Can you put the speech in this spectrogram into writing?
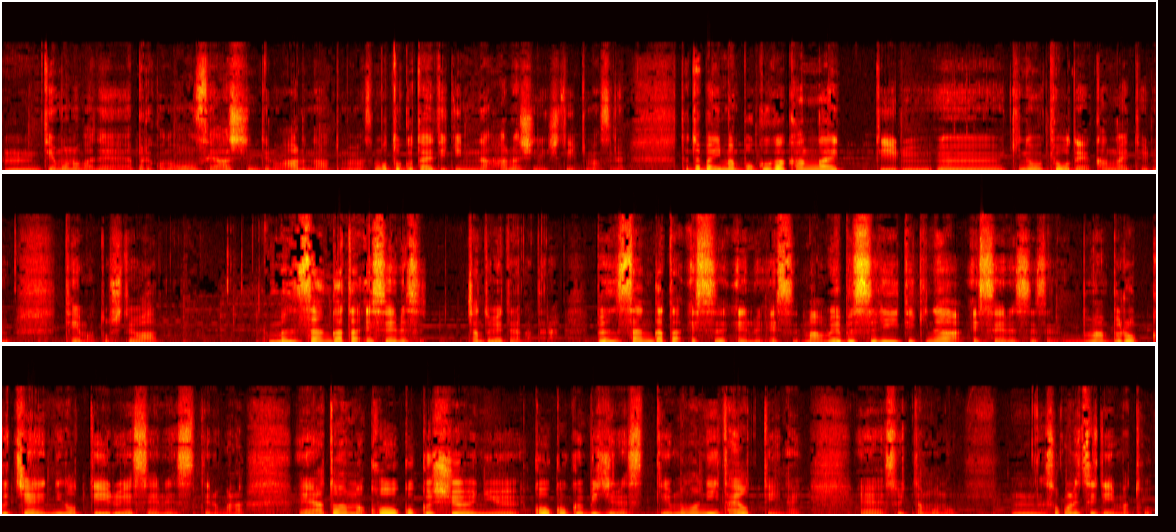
うん、っていうものがねやっぱりこの音声発信っていうのはあるなと思います。もっと具体的な話にしていきますね。例えば今僕が考えている昨日今日で考えているテーマとしては分散型 SNS ちゃんと言えてなかったな。分散型 SNS。まあ Web3 的な SNS ですね。まあブロックチェーンに載っている SNS っていうのかな。えー、あとはまあ広告収入、広告ビジネスっていうものに頼っていない。えー、そういったもの。うん、そこについて今と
